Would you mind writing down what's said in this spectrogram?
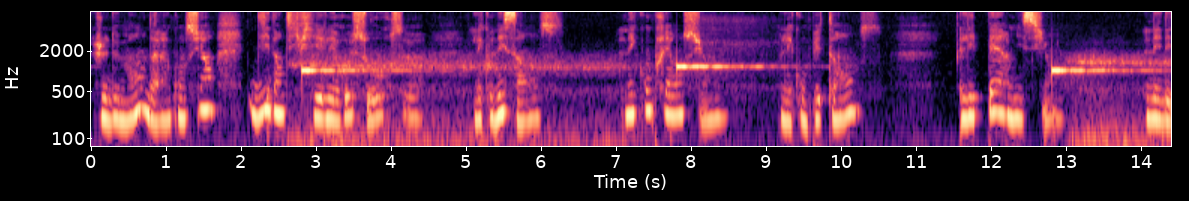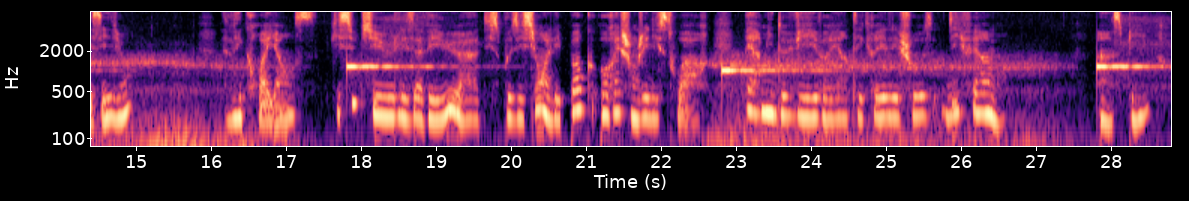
Je demande à l'inconscient d'identifier les ressources, les connaissances, les compréhensions, les compétences, les permissions, les décisions, les croyances qui, si tu les avais eues à disposition à l'époque, auraient changé l'histoire, permis de vivre et intégrer les choses différemment. Inspire.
